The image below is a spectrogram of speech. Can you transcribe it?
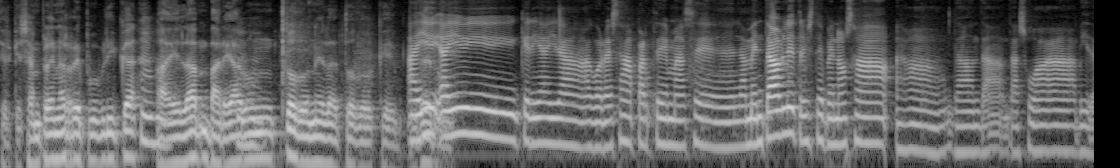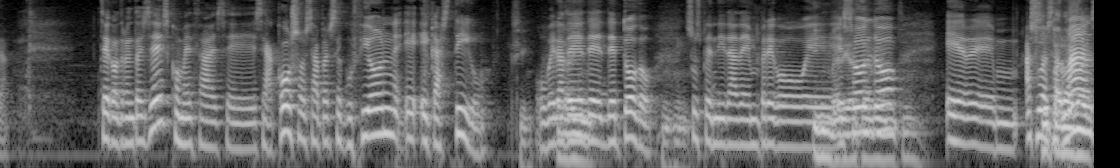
decir, que xa en plena república uh -huh. a ela barearon uh -huh. todo nela todo que Aí aí quería ir a, agora esa parte máis eh, lamentable, triste, penosa uh, da, da, da súa vida. Chega o 36, comeza ese, ese acoso, esa persecución e, e castigo. Sí, Houbera de, in... de, de todo, uh -huh. suspendida de emprego e, e soldo, e, eh, as súas separada, irmáns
